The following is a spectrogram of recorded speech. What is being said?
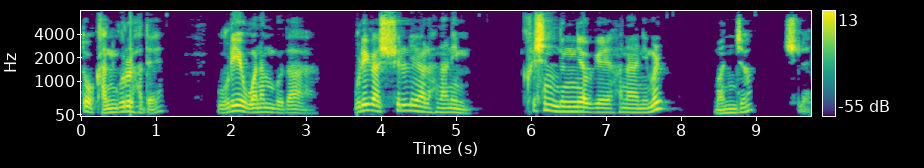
또 간구를 하되 우리의 원함보다 우리가 신뢰할 하나님, 크신 능력의 하나님을 먼저 신뢰해.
